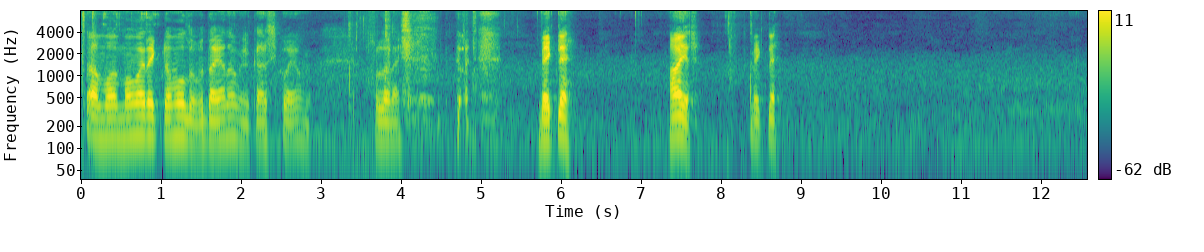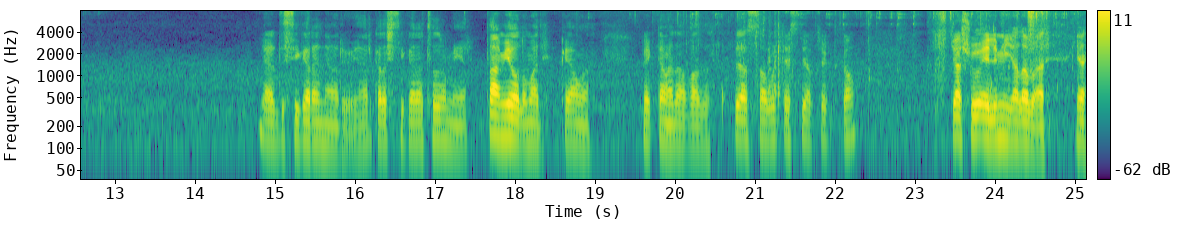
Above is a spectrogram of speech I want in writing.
Tamam mama reklamı oldu. Bu dayanamıyor. Karşı koyamıyor. Ulan. Bekle. Hayır. Bekle. Yerde sigara ne arıyor ya? Arkadaş sigara atılır mı yer? Tamam iyi oğlum hadi. Kıyamam. Bekleme daha fazla. Biraz sabır testi yapacaktık ama. Gel şu elimi yala bari. Gel.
